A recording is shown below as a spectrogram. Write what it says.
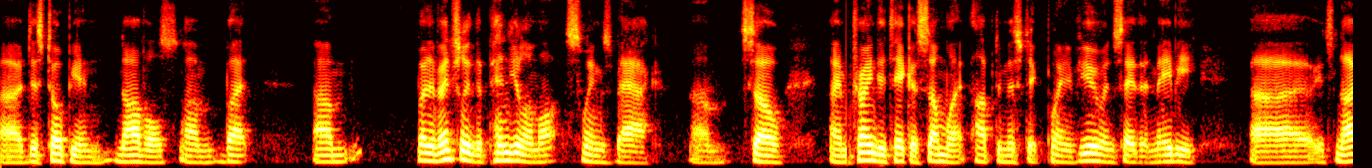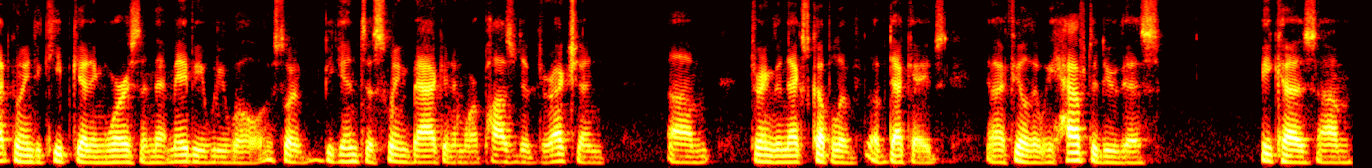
uh, dystopian novels, um, but um, but eventually the pendulum swings back. Um, so I'm trying to take a somewhat optimistic point of view and say that maybe uh, it's not going to keep getting worse, and that maybe we will sort of begin to swing back in a more positive direction um, during the next couple of, of decades. And I feel that we have to do this because um,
